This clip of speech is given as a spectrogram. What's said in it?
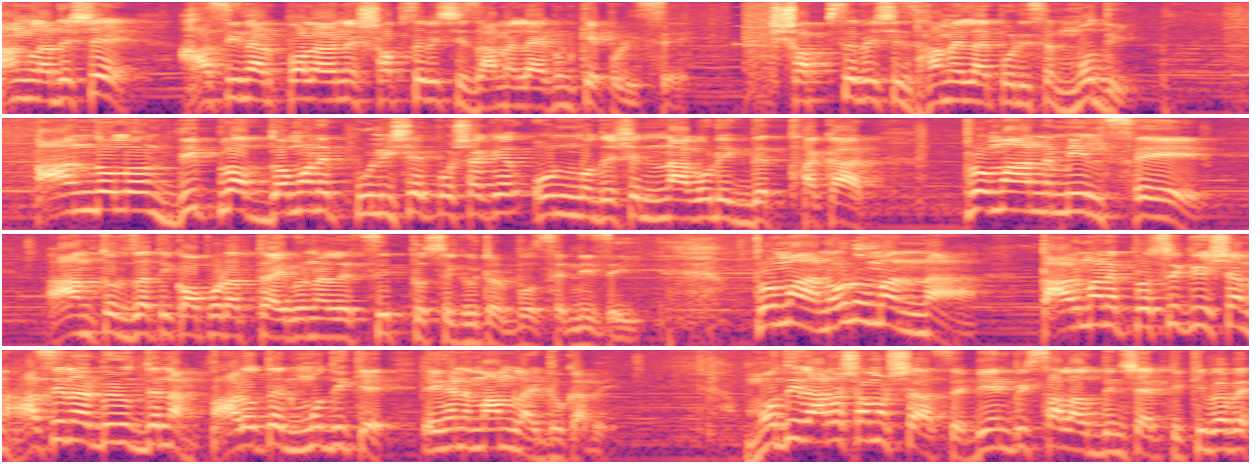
বাংলাদেশে হাসিনার পলায়নের সবচেয়ে বেশি ঝামেলা এখন কে পড়েছে? সবচেয়ে বেশি ঝামেলায় পড়েছে মোদি। আন্দোলন, বিপ্লব দমনে পুলিশের পোশাকে অন্য দেশের নাগরিকদের থাকার প্রমাণ মিলছে। আন্তর্জাতিক অপরাধ ট্রাইব্যুনালের চিফ প্রসিকিউটর বলছে নিজেই। প্রমাণ, অনুমান না। তার মানে প্রসিকিউশন হাসিনার বিরুদ্ধে না ভারতের মোদিকে এখানে মামলায় ঢুকাবে। মোদির আরও সমস্যা আছে। বিএনপির সালাউদ্দিন সাহেবকে কীভাবে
